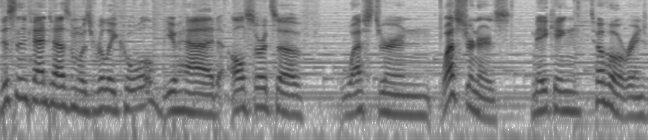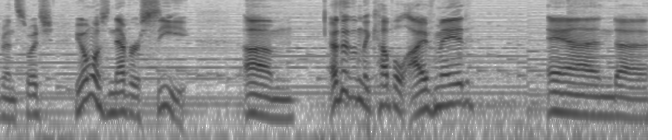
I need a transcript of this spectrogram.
Distant Phantasm was really cool. You had all sorts of Western Westerners making Touhou arrangements, which you almost never see. Um, other than the couple I've made, and uh,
